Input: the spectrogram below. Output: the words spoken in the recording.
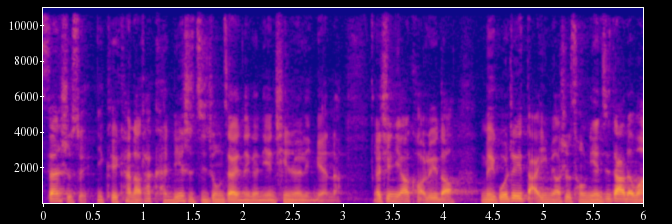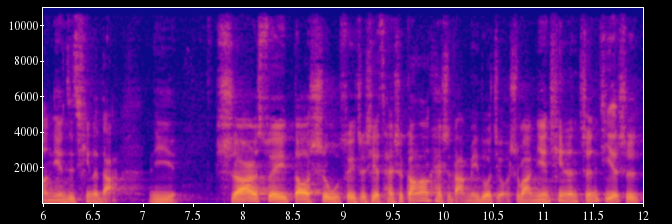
三十岁，你可以看到它肯定是集中在那个年轻人里面的。而且你要考虑到，美国这里打疫苗是从年纪大的往年纪轻的打，你十二岁到十五岁这些才是刚刚开始打没多久，是吧？年轻人整体也是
